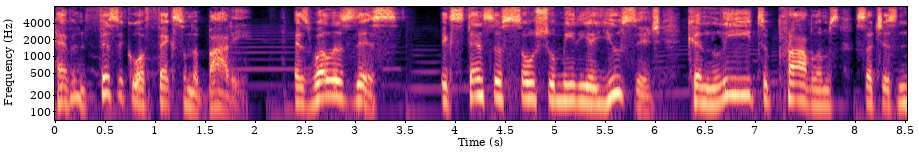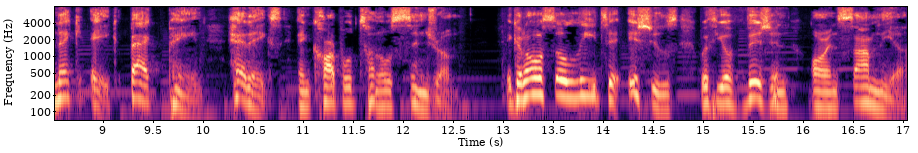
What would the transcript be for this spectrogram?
having physical effects on the body. As well as this, Extensive social media usage can lead to problems such as neck ache, back pain, headaches, and carpal tunnel syndrome. It can also lead to issues with your vision or insomnia.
